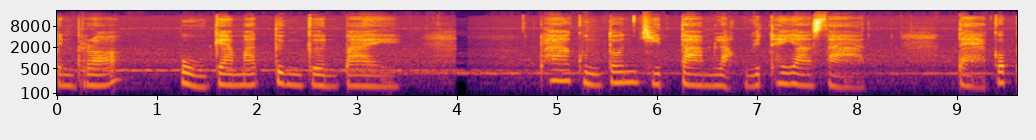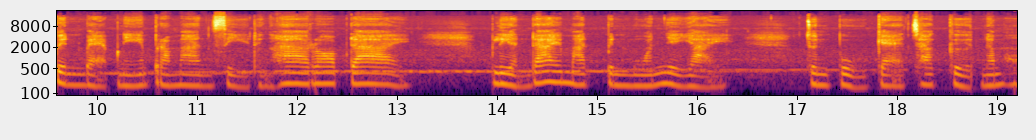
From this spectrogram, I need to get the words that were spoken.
เป็นเพราะปู่แกมัดตึงเกินไป ถ้าคุณต้นคิดตามหลักวิทยาศาสตร์ แต่ก็เป็นแบบนี้ประมาณ 4-5 รอบได้ เปลี่ยนได้มัดเป็นม้วนใหญ่ ๆ จนปู่แกชักเกิดน้ำโห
